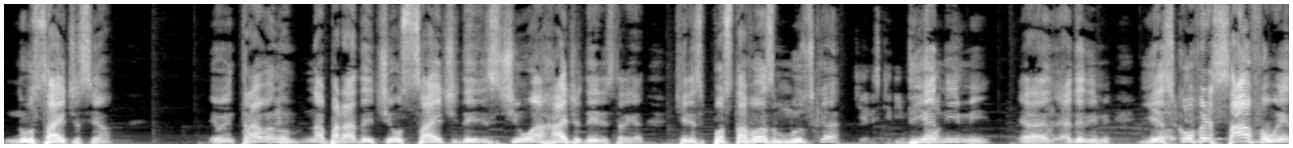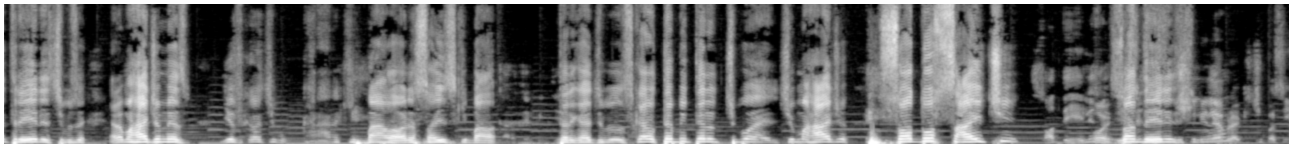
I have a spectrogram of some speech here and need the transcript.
No site, assim, ó. Eu entrava no- na parada e tinha o site deles, tinham a rádio deles, tá ligado? Que eles postavam as músicas que de anime. Era, era de anime. E eles conversavam entre eles, tipo, era uma rádio mesmo. E eu ficava tipo, caralho, que bala, olha só isso, que bala. Tá ligado? Tipo, os caras o tempo inteiro, tipo, eh, tinha uma rádio só do site. Só deles. Oi? Só isso- deles. Isso me lembra que, tipo assim.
